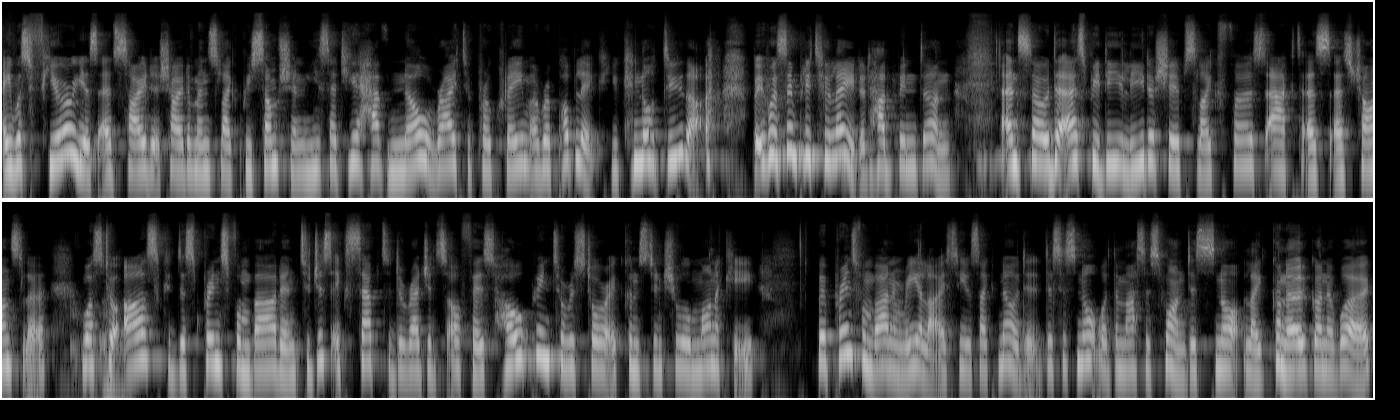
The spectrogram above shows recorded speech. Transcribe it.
He was furious at Scheidemann's like presumption. He said, you have no right to proclaim a republic. You cannot do that. But it was simply too late. It had been done. And so the SPD leadership's like first act as, as chancellor was to ask this Prince von Baden to just accept the regent's office, hoping to restore a constitutional monarchy. But Prince von Baden realized he was like, no, th this is not what the masses want. This is not like gonna gonna work.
